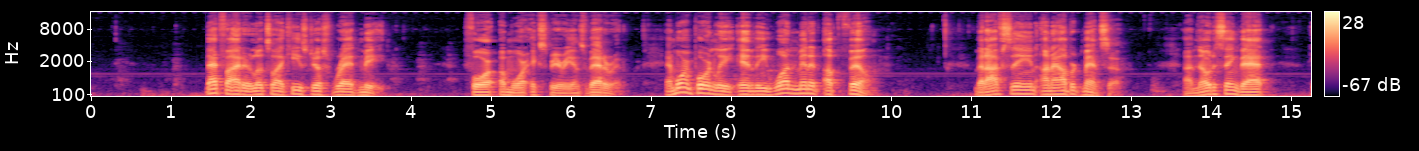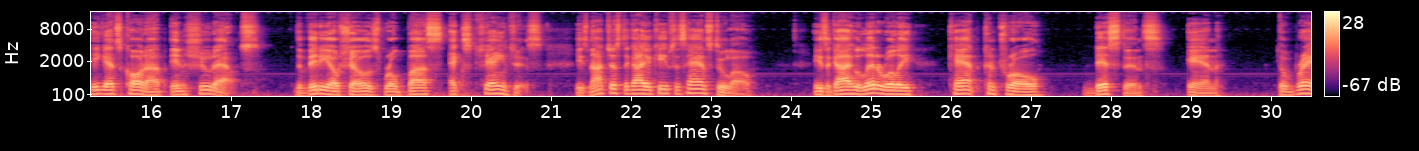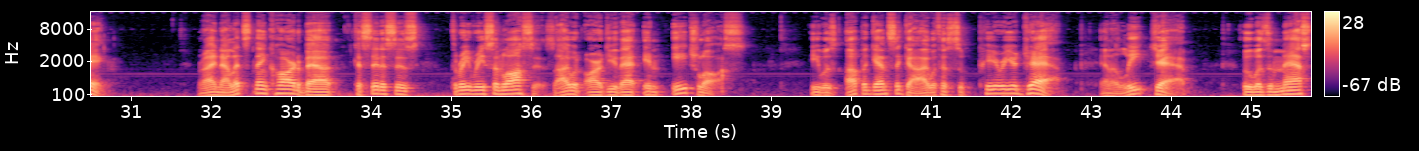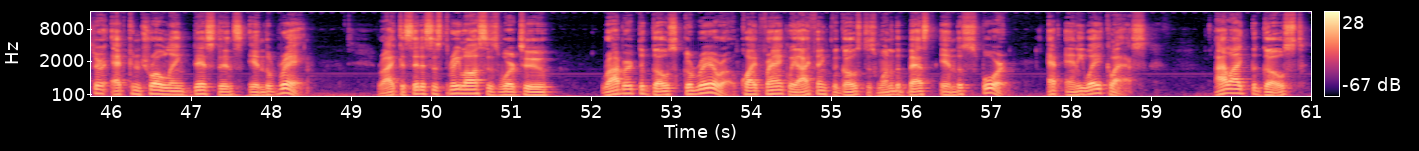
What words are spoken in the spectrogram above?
that fighter looks like he's just red meat for a more experienced veteran. And more importantly, in the one minute up film, that I've seen on Albert Mensah, I'm noticing that he gets caught up in shootouts. The video shows robust exchanges. He's not just a guy who keeps his hands too low. He's a guy who literally can't control distance in the ring. Right now, let's think hard about Katsidis's three recent losses. I would argue that in each loss, he was up against a guy with a superior jab, an elite jab, who was a master at controlling distance in the ring. Right? Katsidis' three losses were to Robert the Ghost Guerrero. Quite frankly, I think the Ghost is one of the best in the sport at any weight class. I like the Ghost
